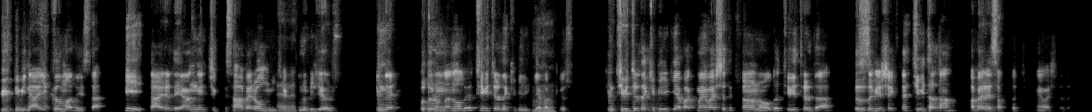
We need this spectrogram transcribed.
büyük bir bina yıkılmadıysa bir dairede yangın çıktıysa haber olmayacak. Evet. Bunu biliyoruz. Şimdi bu durumda ne oluyor? Twitter'daki bilgiye Hı hı. bakıyorsun. Şimdi Twitter'daki bilgiye bakmaya başladık. Sonra ne oldu? Twitter'da hızlı bir şekilde tweet atan haber hesapları çıkmaya başladı.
